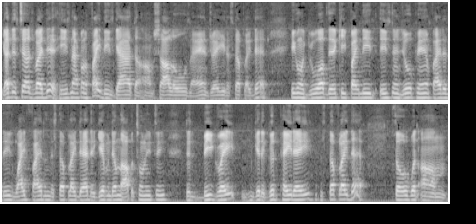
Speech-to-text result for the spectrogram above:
that just tells you right there, he's not going to fight these guys, the um, Charlos, the Andre, and stuff like that. He's going to go up there, keep fighting these Eastern European fighters, these white fighters, and stuff like that. They're giving them the opportunity to be great, get a good payday, and stuff like that. So what um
